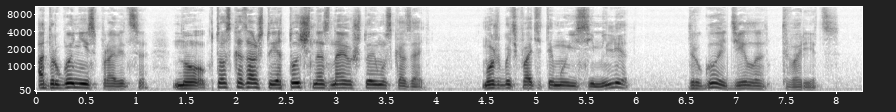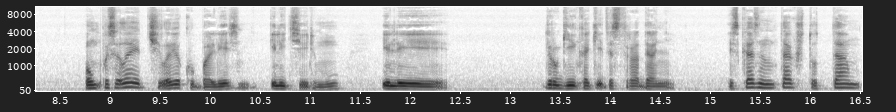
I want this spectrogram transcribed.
а другой не исправится. Но кто сказал, что я точно знаю, что ему сказать? Может быть, хватит ему и 7 лет? Другое дело – Творец. Он посылает человеку болезнь или тюрьму, или другие какие-то страдания. И сказано так, что там,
